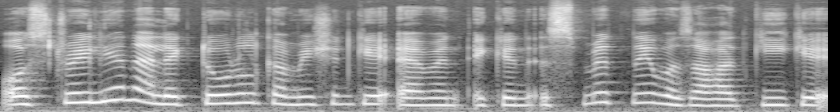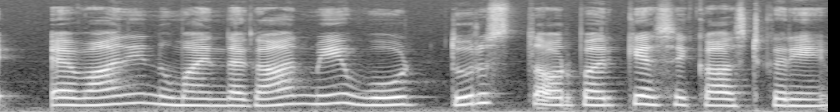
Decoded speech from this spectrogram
آسٹریلین الیکٹورل کمیشن کے ایون ایکن اسمتھ نے وضاحت کی کہ ایوان نمائندگان میں ووٹ درست طور پر کیسے کاسٹ کریں۔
